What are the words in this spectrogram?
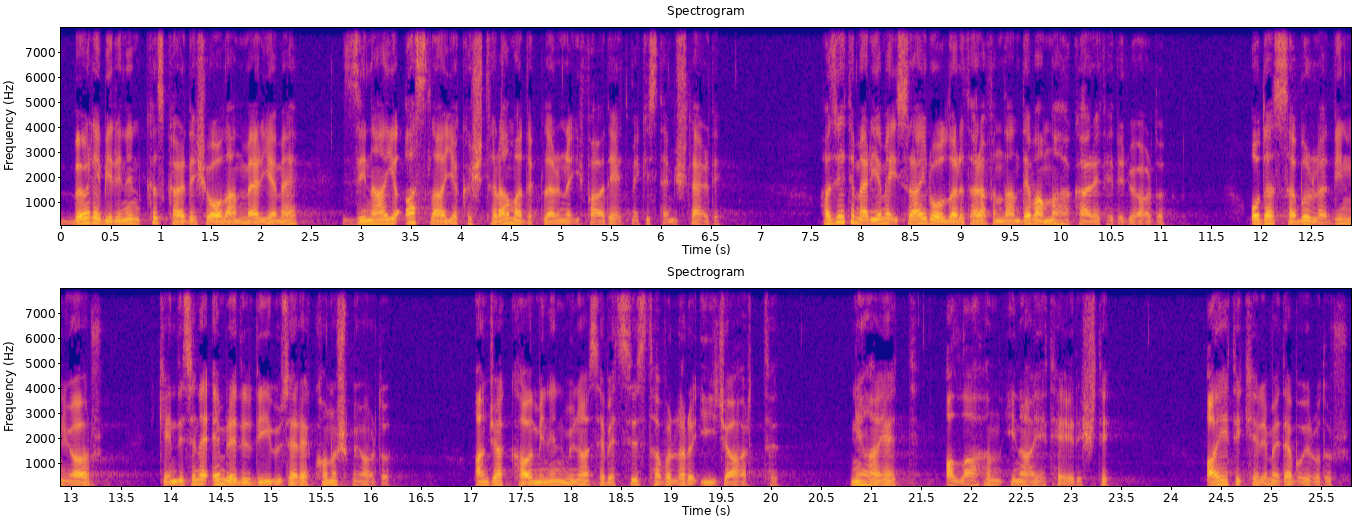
böyle birinin kız kardeşi olan Meryem'e, zinayı asla yakıştıramadıklarını ifade etmek istemişlerdi. Hz. Meryem'e İsrailoğulları tarafından devamlı hakaret ediliyordu. O da sabırla dinliyor, kendisine emredildiği üzere konuşmuyordu. Ancak kavminin münasebetsiz tavırları iyice arttı. Nihayet Allah'ın inayete erişti. Ayet-i kerimede buyrulur.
